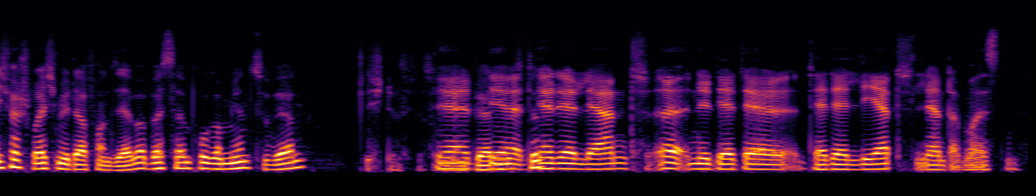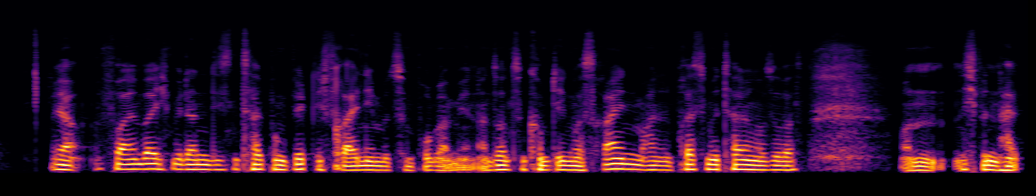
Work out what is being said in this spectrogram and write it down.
ich verspreche mir davon selber besser im Programmieren zu werden. Nicht, dass ich das Der, der, möchte. der, der lernt, äh, nee, der, der, der, der lehrt, lernt am meisten. Ja, vor allem, weil ich mir dann diesen Zeitpunkt wirklich frei nehme zum Programmieren. Ansonsten kommt irgendwas rein, mache eine Pressemitteilung oder sowas. Und ich bin halt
